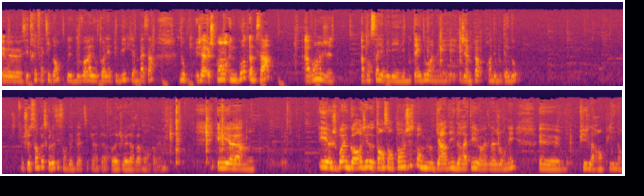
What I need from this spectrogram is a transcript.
euh, c'est très fatigant de devoir aller aux toilettes publiques, j'aime pas ça. Donc je, prends une gourde comme ça. Avant avant ça, il y avait les, bouteilles d'eau, hein, mais j'aime pas prendre des bouteilles d'eau. Je sens parce que l'autre il sent le plastique à l'intérieur. Faudrait que je le lave avant quand même. Et, euh, et euh, je bois une gorgée de temps en temps juste pour me garder hydratée le reste de la journée. Puis je la remplis dans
